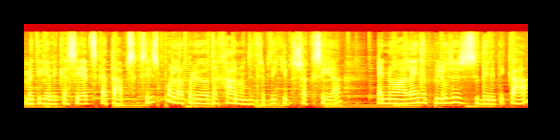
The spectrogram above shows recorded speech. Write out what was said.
Με τη διαδικασία της κατάψυξης, πολλά προϊόντα χάνουν τη θρεπτική τους αξία, ενώ άλλα είναι πλούσια σε συντηρητικά,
